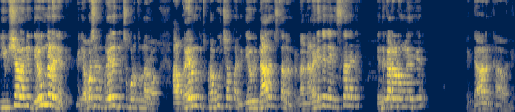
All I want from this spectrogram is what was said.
ఈ విషయాలన్నీ దేవుణ్ణి అడగండి. మీరు ఎవరి చేత ప్రేరేపించబడుతున్నారో ఆ ప్రేరణ గురించి ప్రభుకు చెప్పండి. దేవుడు జ్ఞానం ఇస్తానంటాడు. నన్ను అడిగితే నేను ఇస్తానని ఎందుకు అడగడం లేదు మీరు? జ్ఞానం కావాలి.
